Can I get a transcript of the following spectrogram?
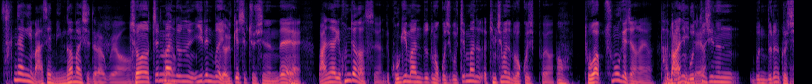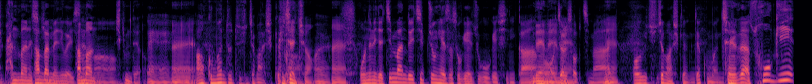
상당히 맛에 민감하시더라고요. 저 찐만두는 1인분에 10개씩 주시는데 네. 만약에 혼자 갔어요. 근데 고기만두도 먹고 싶고 찐만두 김치만두도 먹고 싶어요. 어. 도합 20개잖아요. 반반이 많이 못 돼요? 드시는 분들은 그렇지 반반을 반반 시키면- 메뉴가 있어요? 반반 어. 시키면 돼요. 예. 예, 예. 아, 군만두도 진짜 맛있겠다. 괜찮죠. 예. 예. 오늘은 이제 찐만두에 집중해서 소개해주고 계시니까. 뭐 어쩔 수 없지만 네. 어 이거 진짜 맛있겠는데 군만두. 제가 속이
